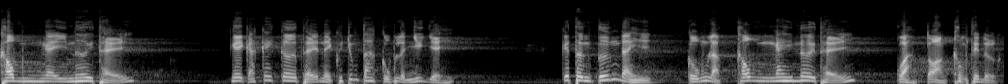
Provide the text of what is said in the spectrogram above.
không ngay nơi thể. Ngay cả cái cơ thể này của chúng ta cũng là như vậy cái thân tướng này cũng là không ngay nơi thể, hoàn toàn không thể được.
